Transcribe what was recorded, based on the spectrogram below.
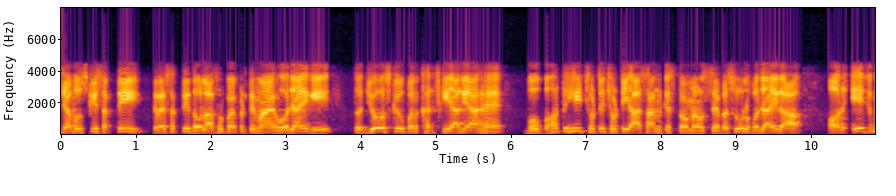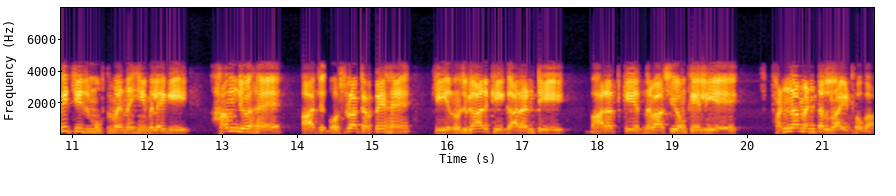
जब उसकी शक्ति, क्रय शक्ति दो लाख रुपए प्रति माह हो जाएगी तो जो उसके ऊपर खर्च किया गया है वो बहुत ही छोटी छोटी आसान किस्तों में उससे वसूल हो जाएगा और एक भी चीज़ मुफ़्त में नहीं मिलेगी। हम जो है, आज घोषणा करते हैं कि रोज़गार की गारंटी भारत के निवासियों के लिए फंडामेंटल राइट होगा।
